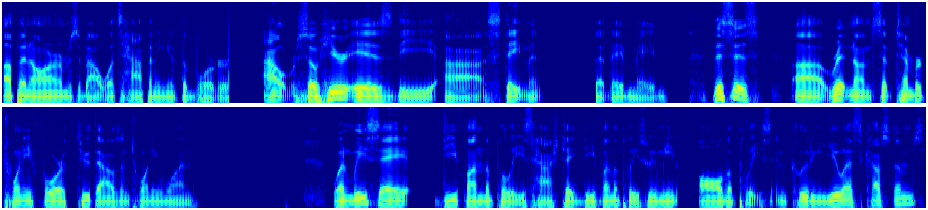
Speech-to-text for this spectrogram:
up in arms about what's happening at the border. Out. So here is the uh, statement that they've made. This is uh, written on September 24th, 2021. When we say defund the police, hashtag defund the police, we mean all the police, including U.S. Customs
